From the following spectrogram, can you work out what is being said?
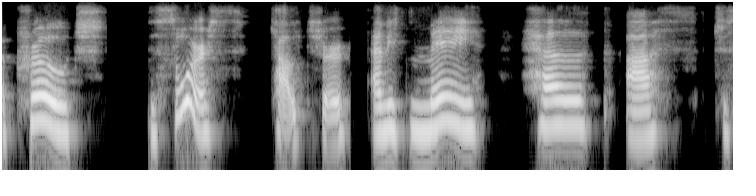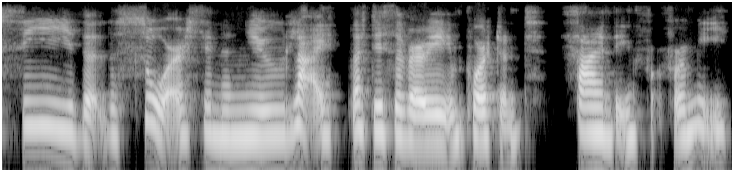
approach the source culture, and it may help us to see the, the source in a new light. That is a very important finding for, for me.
